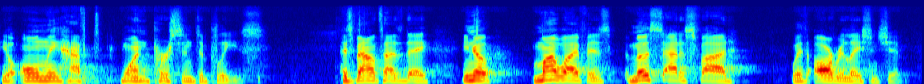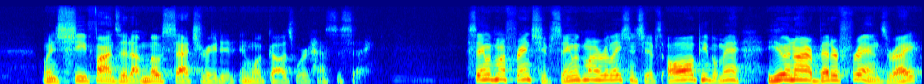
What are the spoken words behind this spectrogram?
you'll only have one person to please. It's Valentine's Day. You know, my wife is most satisfied with our relationship when she finds that I'm most saturated in what God's word has to say. Same with my friendships, same with my relationships. All people, man, you and I are better friends, right?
